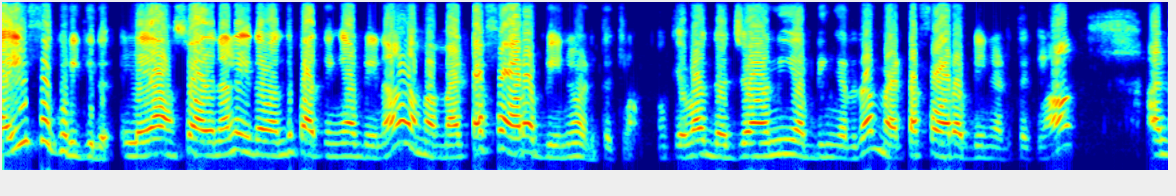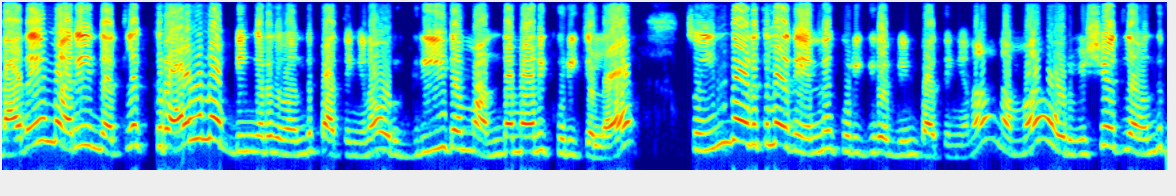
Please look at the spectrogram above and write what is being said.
லைஃப குறிக்குது இல்லையா? சோ அதனால இதை வந்து பாத்தீங்க அப்படின்னா நம்ம மெட்டஃபார் அப்படின்னு எடுத்துக்கலாம். ஓகேவா இந்த ஜேர்னி அப்படிங்கறத மெட்டஃபார் அப்படின்னு எடுத்துக்கலாம். அண்ட் அதே மாதிரி இந்த இடத்துல கிரௌன் அப்படிங்கிறது வந்து பாத்தீங்கன்னா ஒரு கிரீடம் அந்த மாதிரி குறிக்கல. சோ இந்த இடத்துல அது என்ன குறிக்குது அப்படின்னு பாத்தீங்கன்னா நம்ம ஒரு விஷயத்துல வந்து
